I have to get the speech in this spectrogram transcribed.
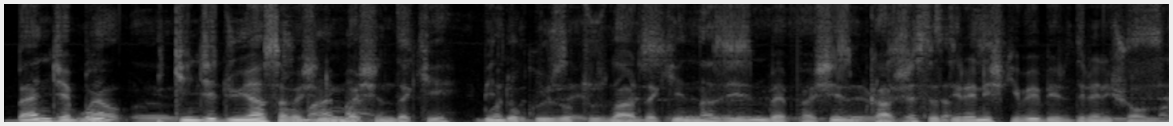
Bence bu uh, İkinci Dünya Savaşı'nın başındaki 1930'lardaki Nazizm ve Faşizm karşıtı direniş gibi bir direniş olmalı.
